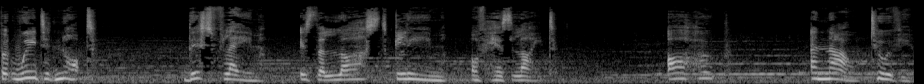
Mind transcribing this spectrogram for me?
but we did not. This flame is the last gleam of his light. Our hope. And now, two of you,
